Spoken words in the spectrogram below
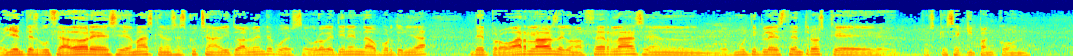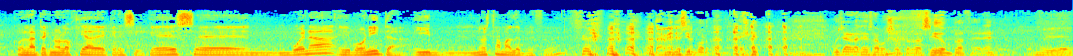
oyentes buceadores y demás que nos escuchan habitualmente, pues seguro que tienen la oportunidad de probarlas, de conocerlas en los múltiples centros que, pues, que se equipan con con la tecnología de Cresi, que es eh, buena y bonita y no está mal de precio. ¿eh? También es importante. Muchas gracias a vosotros, ha sido un placer. ¿eh? Muy bien.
